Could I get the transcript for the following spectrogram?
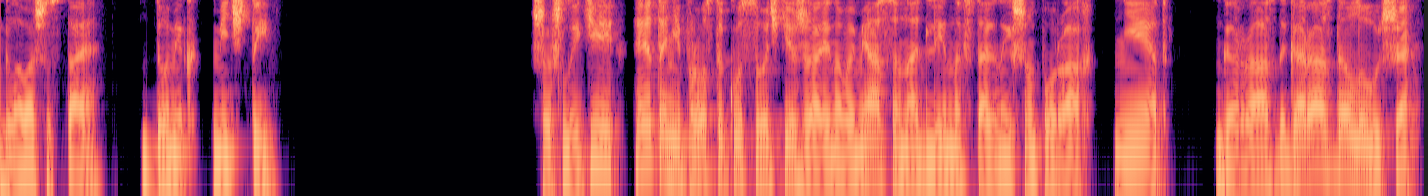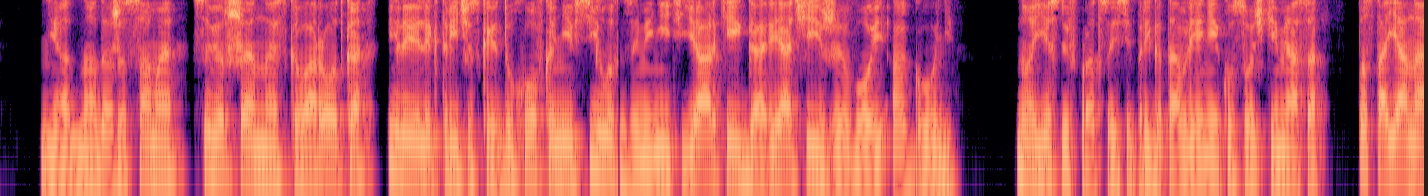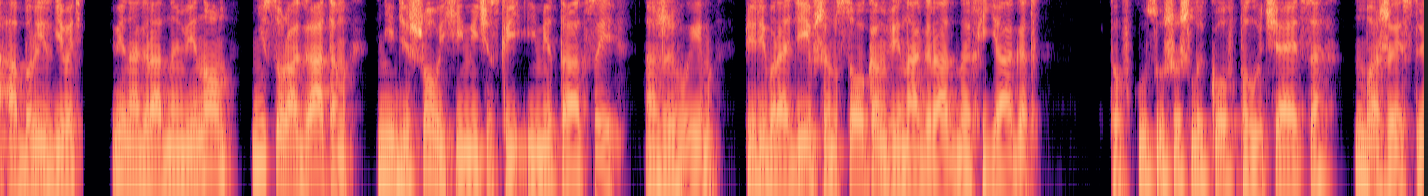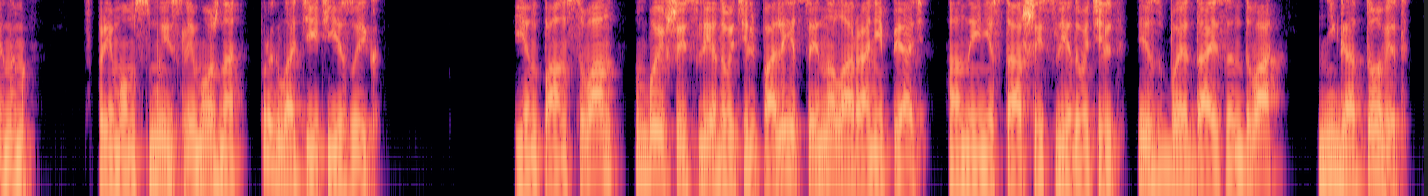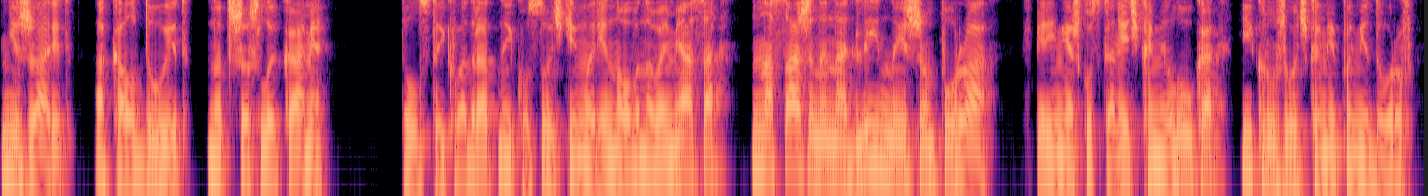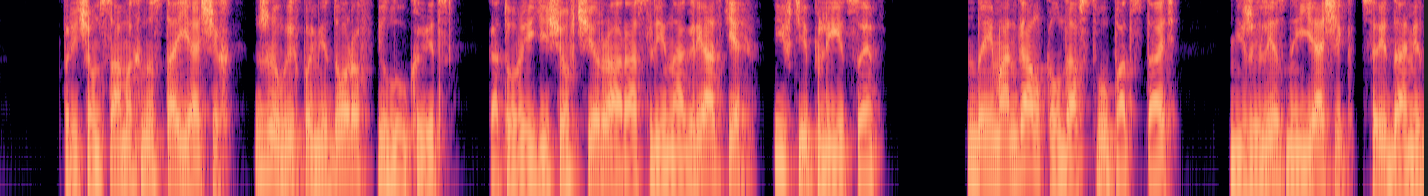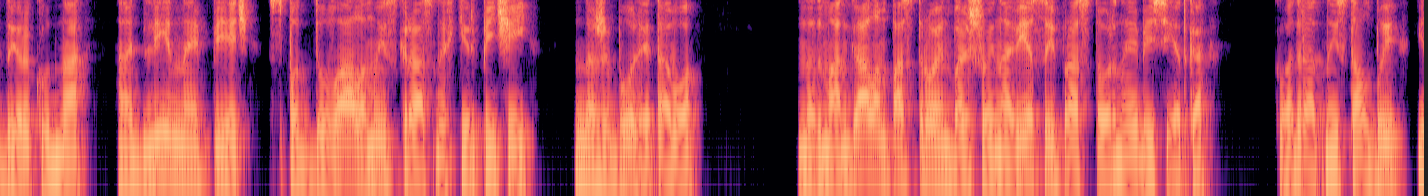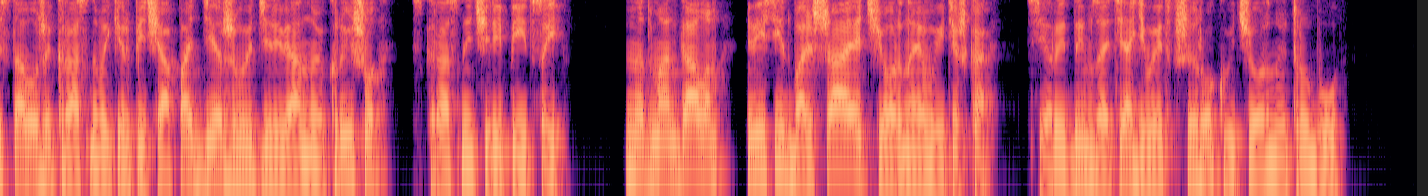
Глава шестая. Домик мечты. Шашлыки – это не просто кусочки жареного мяса на длинных стальных шампурах. Нет, гораздо, гораздо лучше. Ни одна даже самая совершенная сковородка или электрическая духовка не в силах заменить яркий, горячий, живой огонь. Ну а если в процессе приготовления кусочки мяса постоянно обрызгивать виноградным вином, не суррогатом, не дешевой химической имитацией, а живым, перебродившим соком виноградных ягод, то вкус у шашлыков получается божественным. В прямом смысле можно проглотить язык. Янпан Сван, бывший следователь полиции на Лоране-5, а ныне старший следователь из Б-Дайзен-2, не готовит, не жарит, а колдует над шашлыками. Толстые квадратные кусочки маринованного мяса насажены на длинные шампура вперемешку с колечками лука и кружочками помидоров. Причем самых настоящих, живых помидоров и луковиц, которые еще вчера росли на грядке и в теплице. Да и мангал колдовству подстать. Не железный ящик с рядами дырок у дна – а длинная печь с поддувалом из красных кирпичей. Даже более того. Над мангалом построен большой навес и просторная беседка. Квадратные столбы из того же красного кирпича поддерживают деревянную крышу с красной черепицей. Над мангалом висит большая черная вытяжка. Серый дым затягивает в широкую черную трубу.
